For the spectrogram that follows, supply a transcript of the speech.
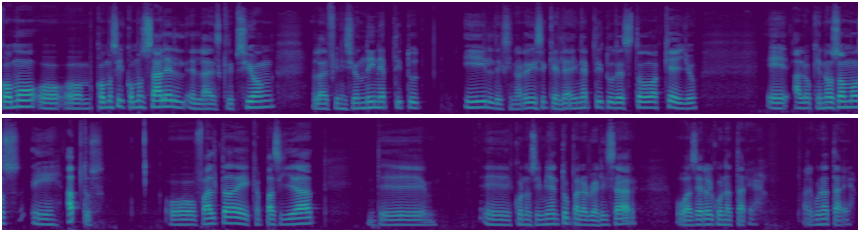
cómo, o, cómo, si, cómo sale la descripción, la definición de ineptitud. Y el diccionario dice que la ineptitud es todo aquello eh, a lo que no somos eh, aptos o falta de capacidad de eh, conocimiento para realizar o hacer alguna tarea. Alguna tarea,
